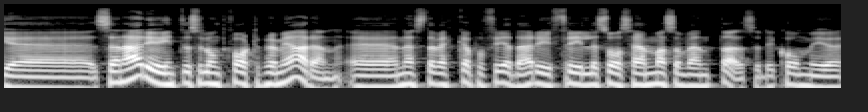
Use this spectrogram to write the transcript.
eh, sen är det ju inte så långt kvar till premiären. Eh, nästa vecka på fredag är det ju Frillesås hemma som väntar, så det kommer ju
